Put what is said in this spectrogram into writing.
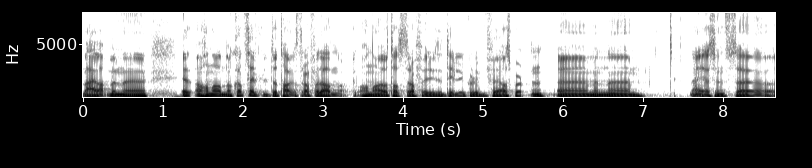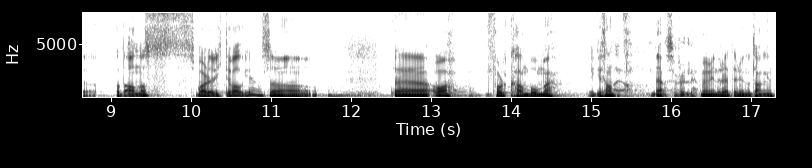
Nei da. Men eh, han hadde nok hatt selvtillit til å ta en straffe. Det hadde han nok. Han har jo tatt straffer i sin tidligere klubb før jeg har spurt den. Eh, men eh, nei, jeg syns at Anas var det riktige valget. Så eh, Og folk kan bomme, ikke sant? Ja. Selvfølgelig. Med mindre du heter Rune Tangen.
